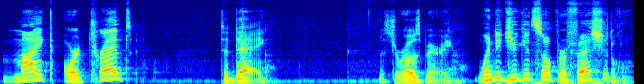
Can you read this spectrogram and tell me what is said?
Mike, or Trent today. Mr. Roseberry, When did you get so professional?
